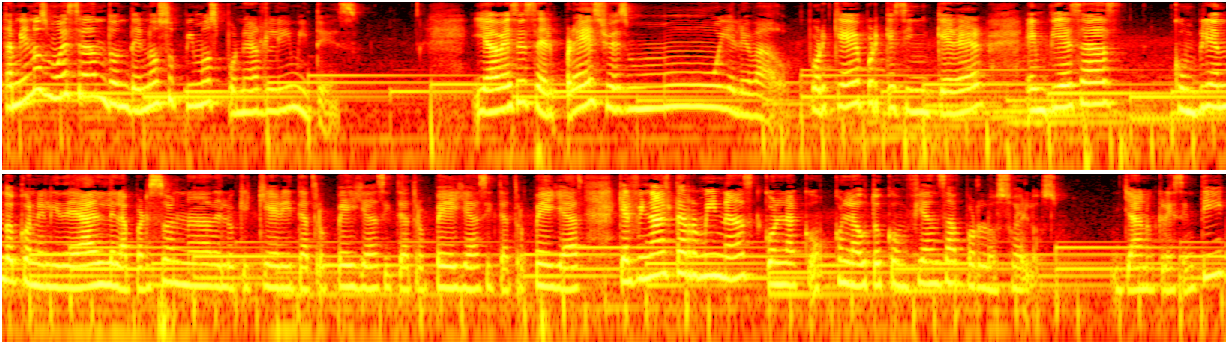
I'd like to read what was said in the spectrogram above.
También nos muestran donde no supimos poner límites. Y a veces el precio es muy elevado. ¿Por qué? Porque sin querer empiezas cumpliendo con el ideal de la persona, de lo que quiere y te atropellas y te atropellas y te atropellas, que al final terminas con la, con la autoconfianza por los suelos ya no crees en ti,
